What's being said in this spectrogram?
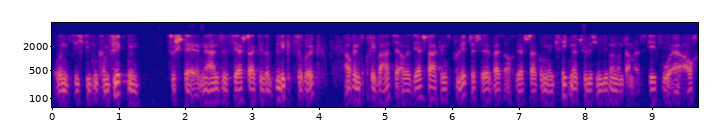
und sich diesen Konflikten zu stellen. Ja? Und es ist sehr stark dieser Blick zurück, auch ins Private, aber sehr stark ins Politische, weil es auch sehr stark um den Krieg natürlich in Libanon damals geht, wo er auch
